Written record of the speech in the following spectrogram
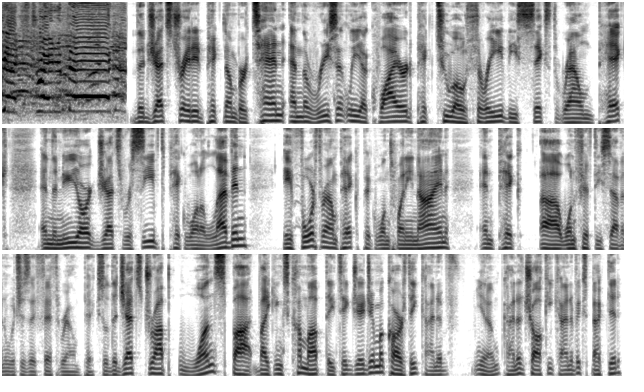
Jets traded back. The Jets traded pick number 10 and the recently acquired pick 203, the sixth round pick. And the New York Jets received pick 111, a fourth round pick, pick 129, and pick uh, 157, which is a fifth round pick. So the Jets drop one spot. Vikings come up. They take JJ McCarthy, kind of, you know, kind of chalky, kind of expected.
